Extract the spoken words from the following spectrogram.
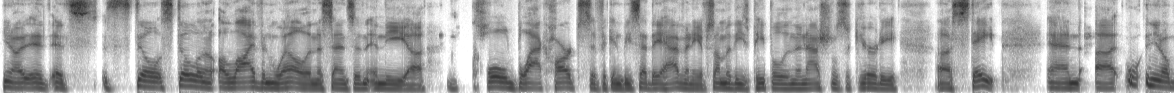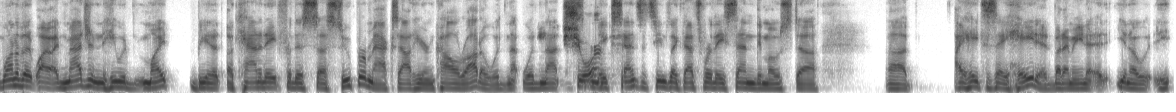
you know, it, it's, it's, still still alive and well in a sense in in the uh, cold black hearts, if it can be said they have any, of some of these people in the national security uh, state. And uh, you know, one of the I imagine he would might be a, a candidate for this uh, supermax out here in Colorado. Wouldn't that wouldn't that sure. make sense? It seems like that's where they send the most uh, uh, I hate to say hated, but I mean, uh, you know, he,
